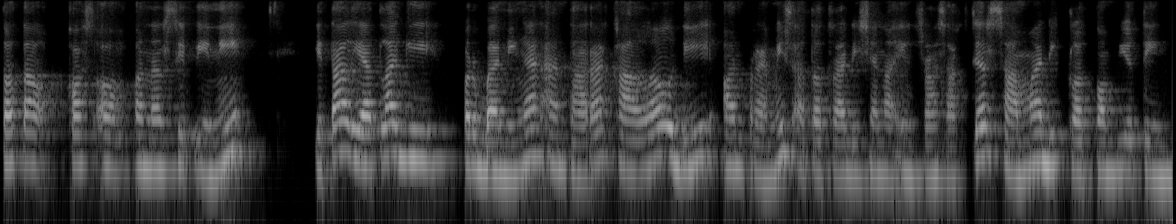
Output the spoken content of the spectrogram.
total cost of ownership ini kita lihat lagi perbandingan antara kalau di on-premise atau traditional infrastructure sama di cloud computing.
